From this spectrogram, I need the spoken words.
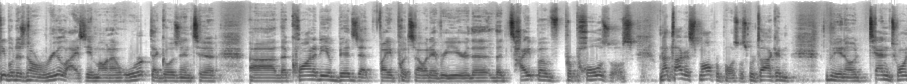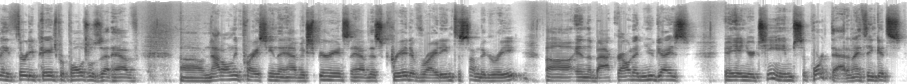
people just don't realize the amount of work that goes into uh, the quantity of bids that Veit puts out every year, the the type of proposals. We're not talking small proposals. We're talking, you know, 10, 20, 30 page proposals that have uh, not only pricing, they have experience, they have this creative writing to some degree uh, in the background, and you guys and your team support that. And I think it's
